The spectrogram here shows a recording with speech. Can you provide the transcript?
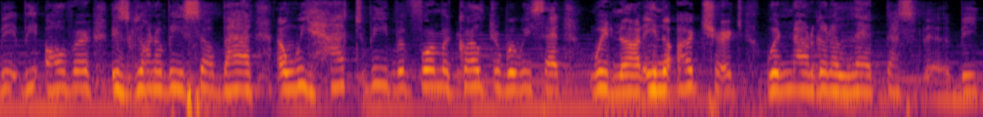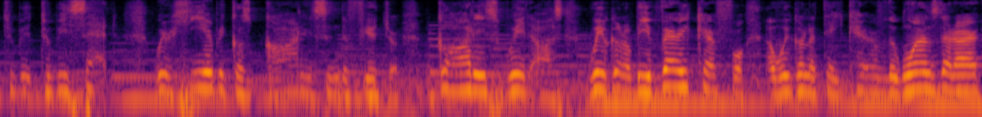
be, be over. It's gonna be so bad. And we had to be form a culture where we said, we're not in our church. We're not gonna let that be to be to be said. We're here because God is in the future. God is with us. We're gonna be very careful and we're gonna take care of the ones that are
